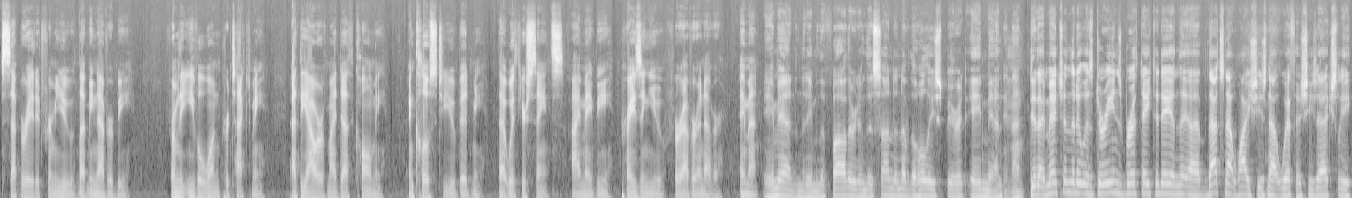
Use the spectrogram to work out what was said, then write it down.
Separated from you, let me never be. From the evil one, protect me. At the hour of my death, call me. And close to you, bid me, that with your saints I may be, praising you forever and ever. Amen. Amen. In the name of the Father, and of the Son, and of the Holy Spirit. Amen. Amen. Did I mention that it was Doreen's birthday today? And the, uh, that's not why she's not with us. She's actually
